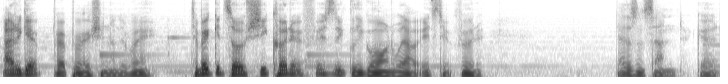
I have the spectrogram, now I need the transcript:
I had to get preparation underway to make it so she couldn't physically go on without instant food. That doesn't sound good.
